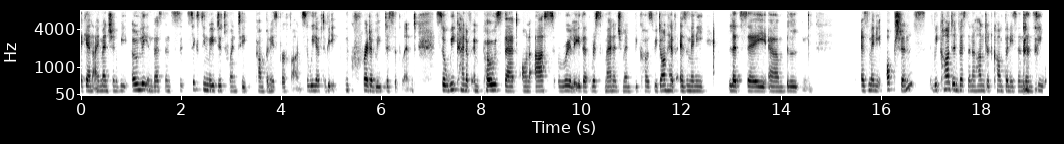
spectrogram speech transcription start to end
again I mentioned, we only invest in 16 maybe 20 companies per fund. So we have to be incredibly disciplined. So we kind of impose that on us, really, that risk management because we don't have as many, let's say. Um, as many options. We can't invest in 100 companies and then see what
